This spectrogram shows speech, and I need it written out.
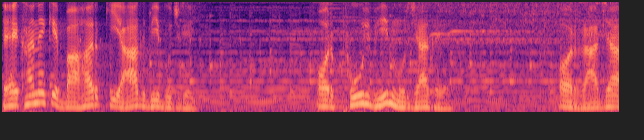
तहखाने के बाहर की आग भी बुझ गई। और फूल भी मुरझा गए। और राजा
